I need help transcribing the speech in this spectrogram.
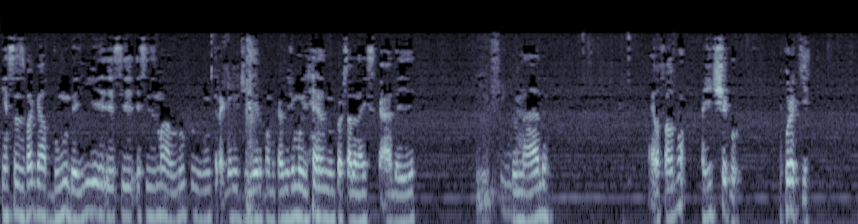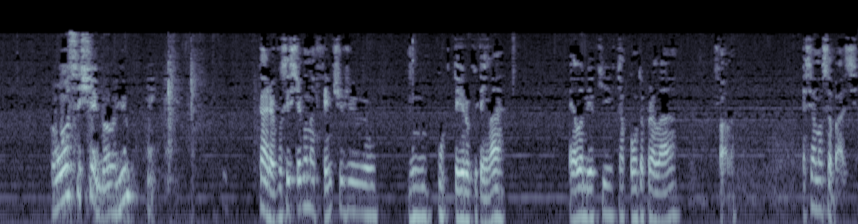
tem essas vagabundas aí, esse- esses malucos entregando dinheiro pra uma casa de mulher encostada na escada aí, Enfim. do nada. Aí ela fala, bom, a gente chegou. É por aqui. Se chegou, viu? Cara, vocês chegam na frente de, um- de um porteiro que tem lá. Ela meio que, que aponta pra lá e fala: Essa é a nossa base.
